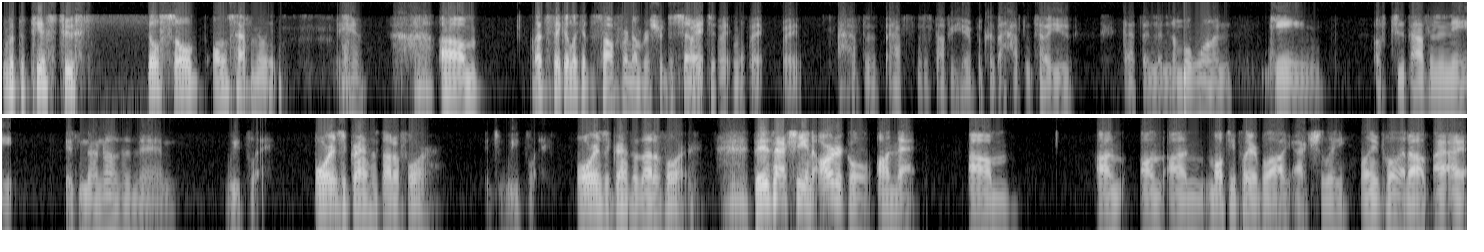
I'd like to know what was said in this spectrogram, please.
but the PS2 still sold almost half a million. Damn. Um, let's take a look at the software numbers for December. Wait, wait, wait, wait. I have to, I have to stop you here because I have to tell you that the, the number one game of 2008 is none other than Wii Play. Or is it Grand Theft Auto 4? It's Wii Play. Or is it Grand Theft Auto 4? There's actually an article on that, um, on on on multiplayer blog. Actually, let me pull that up. I I,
